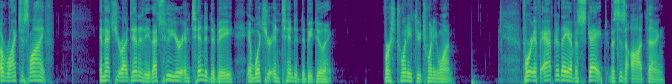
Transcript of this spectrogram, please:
a righteous life. And that's your identity. That's who you're intended to be and what you're intended to be doing. Verse 20 through 21. For if after they have escaped, this is an odd thing,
